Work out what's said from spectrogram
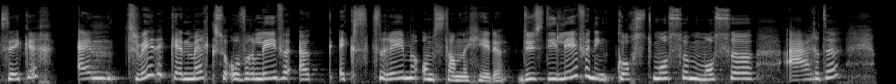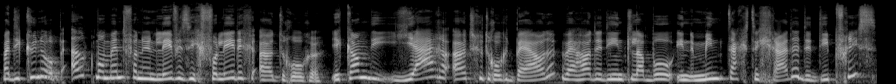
Zeker. En tweede kenmerk, ze overleven uit extreme omstandigheden. Dus die leven in korstmossen, mossen, aarde, maar die kunnen op elk moment van hun leven zich volledig uitdrogen. Je kan die jaren uitgedroogd bijhouden. Wij houden die in het labo in de min 80 graden, de diepvries.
